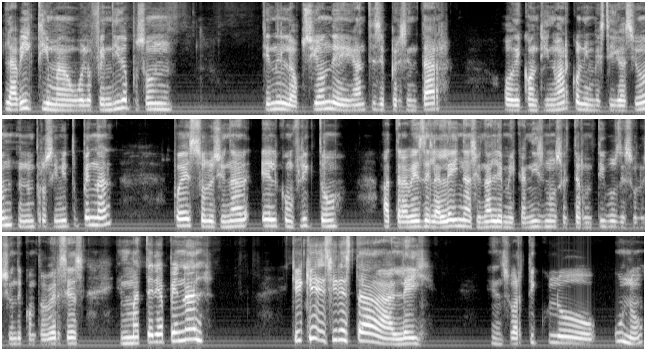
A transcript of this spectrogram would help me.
la víctima o el ofendido, pues son, tienen la opción de antes de presentar o de continuar con la investigación en un procedimiento penal, pues solucionar el conflicto a través de la Ley Nacional de Mecanismos Alternativos de Solución de Controversias en materia penal. ¿Qué quiere decir esta ley? En su artículo 1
